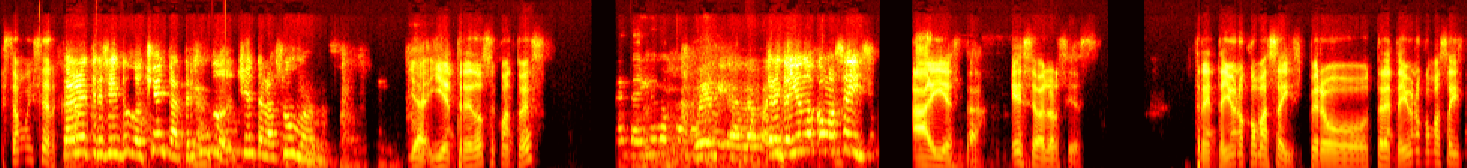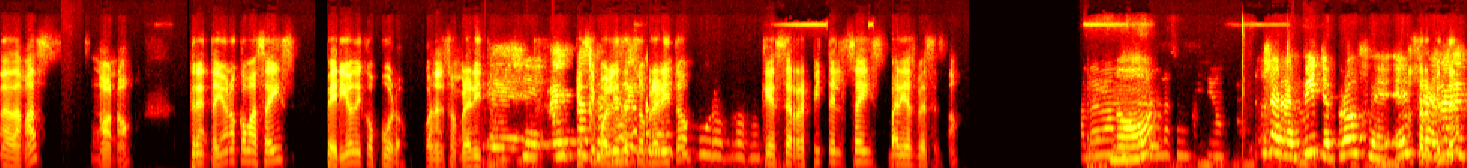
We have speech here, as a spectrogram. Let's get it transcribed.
Está muy cerca. Sale ¿ah? 380, 380 la suma. Ya, ¿y entre 12 cuánto es? 31,6. Ahí está. Ese valor sí es. 31,6. Pero 31,6 nada más. No, no. 31,6 periódico puro, con el sombrerito. Sí. ¿Qué simboliza el sombrerito? Puro, profe. Que se repite el 6 varias veces, ¿no? A ver, vamos No. a la. No se repite, profe. ¿No Es se repite?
